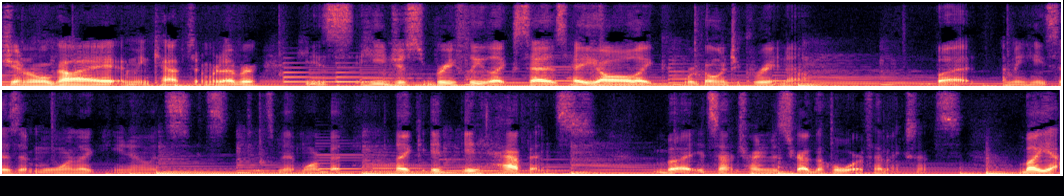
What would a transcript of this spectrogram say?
general guy i mean captain whatever he's he just briefly like says hey y'all like we're going to korea now but I mean, he says it more like you know, it's it's it's meant more, but like it it happens, but it's not trying to describe the horror if that makes sense. But yeah.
